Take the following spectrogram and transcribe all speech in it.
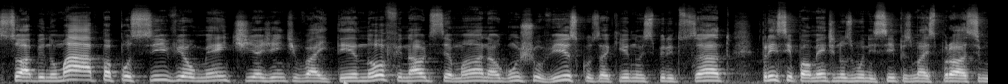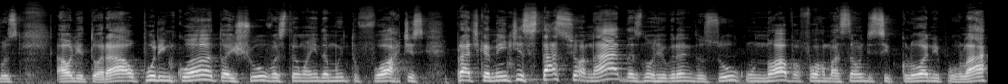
sobe no mapa. Possivelmente a gente vai ter no final de semana alguns chuviscos aqui no Espírito Santo, principalmente nos municípios mais próximos ao litoral. Por enquanto, as chuvas estão ainda muito fortes, praticamente estacionadas no Rio Grande do Sul, com nova formação de ciclone por lá.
